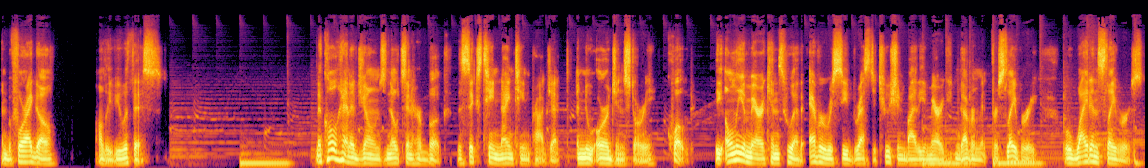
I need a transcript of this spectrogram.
And before I go, I'll leave you with this. Nikole Hannah-Jones notes in her book, The 1619 Project, A New Origin Story, quote, the only Americans who have ever received restitution by the American government for slavery were white enslavers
